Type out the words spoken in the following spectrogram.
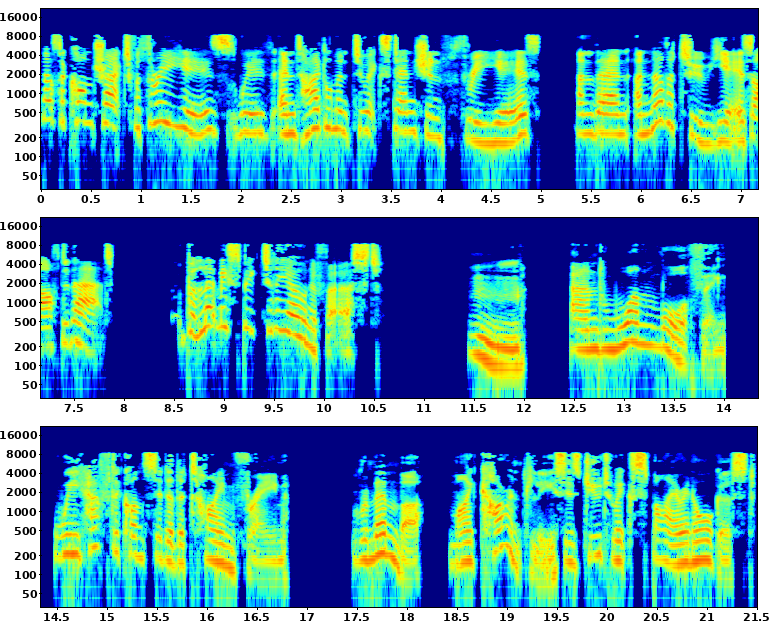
That's a contract for three years with entitlement to extension for three years and then another two years after that. But let me speak to the owner first. Hmm. And one more thing. We have to consider the time frame. Remember, my current lease is due to expire in August.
